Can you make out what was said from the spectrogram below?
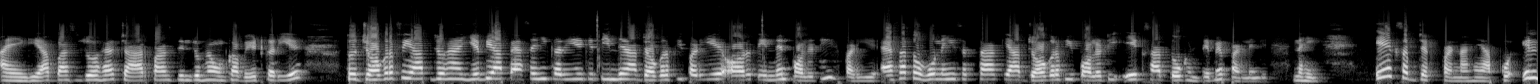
आएँगे। अब बस जो है चार पाँच दिन जो है उनका वेट करिए। तो जोग्राफी आप जो है, ये भी आप ऐसे ही करिए कि तीन दिन आप जोग्राफी पढ़िए और तीन दिन पॉलिटी पढ़िए। ऐसा तो हो नहीं सकता कि आप जोग्राफी पॉलिटी एक साथ दो घंटे में पढ़ लेंगे। नहीं। एक सब्जेक्ट पढ़ना है आपको इन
